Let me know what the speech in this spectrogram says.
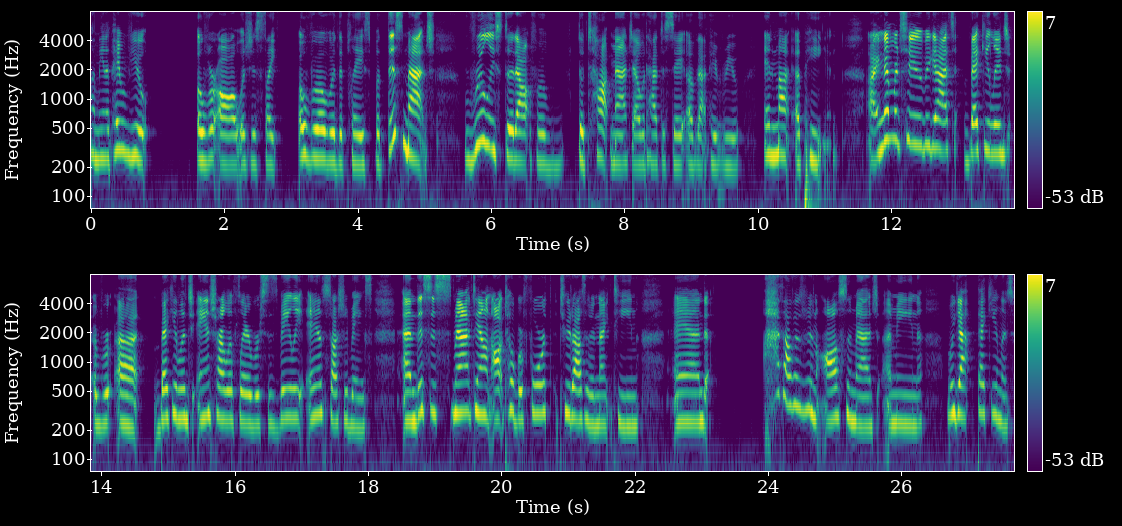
I mean, the pay per view overall was just like over over the place, but this match really stood out for the top match, I would have to say, of that pay per view, in my opinion. All right, number two, we got Becky Lynch, uh, Becky Lynch and Charlotte Flair versus Bayley and Sasha Banks, and this is SmackDown October fourth, two thousand and nineteen, and I thought this was an awesome match. I mean, we got Becky Lynch,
